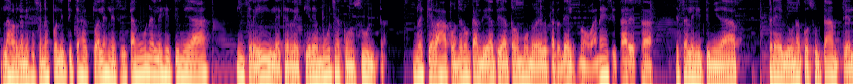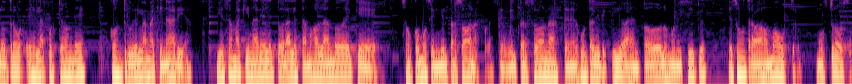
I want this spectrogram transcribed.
las organizaciones políticas actuales necesitan una legitimidad increíble que requiere mucha consulta. No es que vas a poner un candidato y ya todo el mundo va a detrás de él. No, va a necesitar esa, esa legitimidad previa, una consulta amplia. El otro es la cuestión de construir la maquinaria. Y esa maquinaria electoral, estamos hablando de que son como 100 mil personas, pues 100 mil personas, tener juntas directivas en todos los municipios, eso es un trabajo monstruo, monstruoso.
